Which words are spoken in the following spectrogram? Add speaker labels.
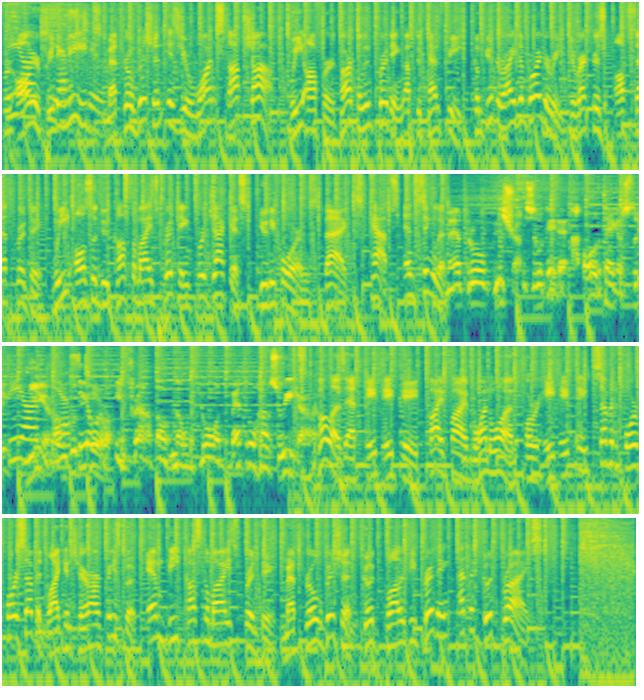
Speaker 1: For all your printing needs, Metrovision is your one-stop shop. We offer tarpaulin printing up to 10 feet, computerized embroidery, director's offset printing. We also do customized printing for jackets, uniforms, bags, caps, and singlets.
Speaker 2: Metro Vision is located at Ortega Street near
Speaker 3: DRPS2.
Speaker 2: Banco de Oro in front of Lone Your Metro House Region.
Speaker 1: Call us at 888-5511 or 888-7447. Like and share our Facebook, MV Customized Printing. Metro Vision, good quality printing at a good price.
